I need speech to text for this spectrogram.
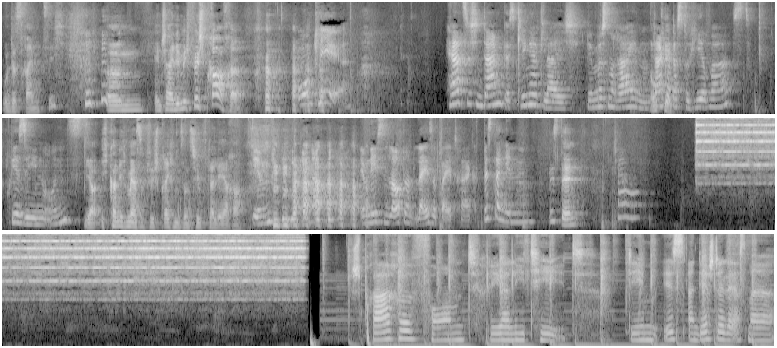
und das reimt sich, ähm, entscheide mich für Sprache. Okay. Herzlichen Dank, es klingelt gleich. Wir müssen rein. Danke, Okay. dass du hier warst. Wir sehen uns Ja, ich kann nicht mehr so viel sprechen, sonst schimpft der Lehrer. im, genau, im nächsten Laut- und Leise-Beitrag. Bis dahin. Bis denn. Ciao. Sprache formt Realität. Dem ist an der Stelle erstmal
